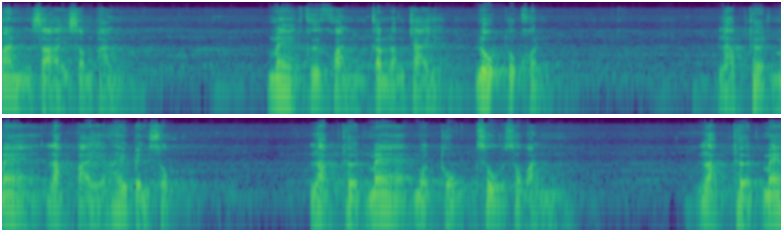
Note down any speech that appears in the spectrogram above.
มั่นสายสัมพันธ์ แม่คือขวัญกำลังใจลูกทุกคน หลับเถิดแม่หลับไปให้เป็นสุข หลับเถิดแม่หมดทุกข์สู่สวรรค์ หลับเถิดแม่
